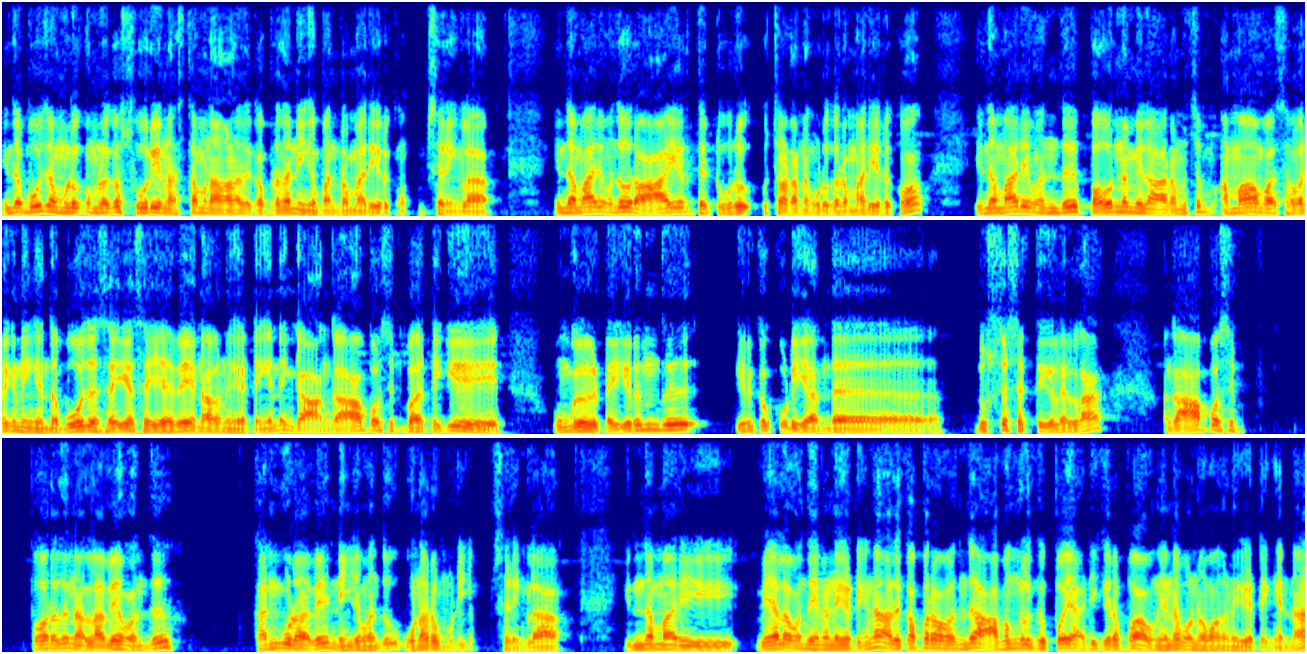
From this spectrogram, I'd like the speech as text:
இந்த பூஜை முழுக்க முழுக்க சூரியன் அஸ்தமனம் ஆனதுக்கப்புறம் தான் நீங்கள் பண்ணுற மாதிரி இருக்கும் சரிங்களா? இந்த மாதிரி வந்து ஒரு ஆயிரத்தெட்டு உரு உச்சாடனம் கொடுக்குற மாதிரி இருக்கும். இந்த மாதிரி வந்து பௌர்ணமியில் ஆரம்பித்து அமாவாசை வரைக்கும் நீங்கள் இந்த பூஜை செய்ய செய்யவே என்ன ஆகுன்னு கேட்டிங்கன்னா இங்கே அங்கே ஆப்போசிட் பார்ட்டிக்கு உங்கள்கிட்ட இருந்து இருக்கக்கூடிய அந்த துஷ்ட சக்திகள் எல்லாம் அங்கே ஆப்போசிட் போகிறது நல்லாவே வந்து கண்கூடாவே நீங்கள் வந்து உணர முடியும். சரிங்களா? இந்த மாதிரி வேலை வந்து என்னென்னு கேட்டிங்கன்னா அதுக்கப்புறம் வந்து அவங்களுக்கு போய் அடிக்கிறப்போ அவங்க என்ன பண்ணுவாங்கன்னு கேட்டிங்கன்னா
